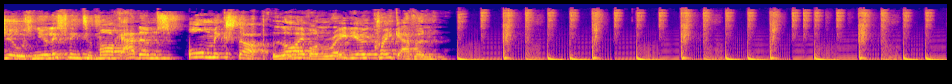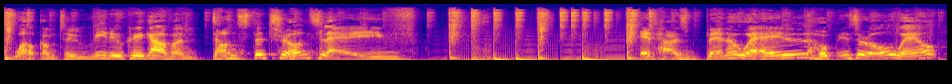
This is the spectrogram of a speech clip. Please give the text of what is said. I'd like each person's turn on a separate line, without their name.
Jules, and you're listening to Mark Adams, all mixed up, live on Radio Craigavon.
Welcome to Radio Craigavon, Dance the Trance. It has been a while, hope yous are all well.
